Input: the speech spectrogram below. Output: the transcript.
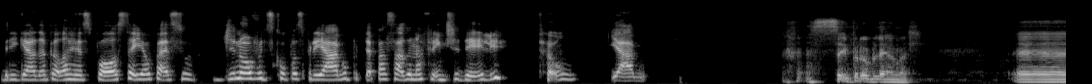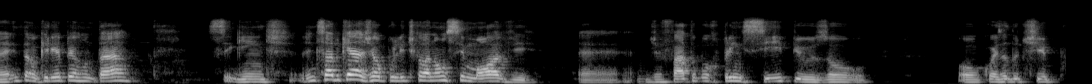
Obrigada pela resposta e eu peço de novo desculpas para Iago por ter passado na frente dele. Então, Iago. Sem problemas. É, então, eu queria perguntar o seguinte: a gente sabe que a geopolítica ela não se move é, de fato por princípios ou, ou coisa do tipo,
